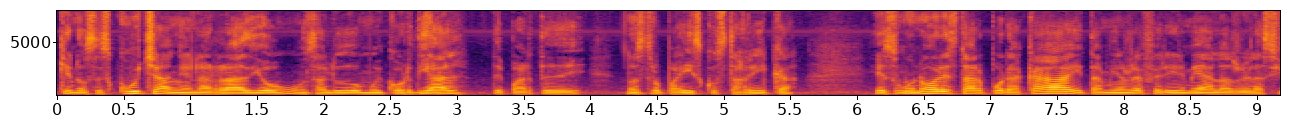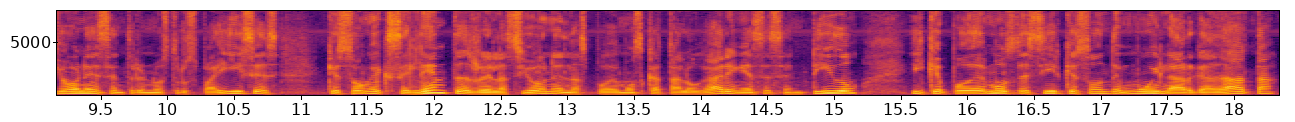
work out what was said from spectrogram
que nos escuchan en la radio. Un saludo muy cordial de parte de nuestro país, Costa Rica. Es un honor estar por acá y también referirme a las relaciones entre nuestros países, que son excelentes relaciones, las podemos catalogar en ese sentido y que podemos decir que son de muy larga data,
